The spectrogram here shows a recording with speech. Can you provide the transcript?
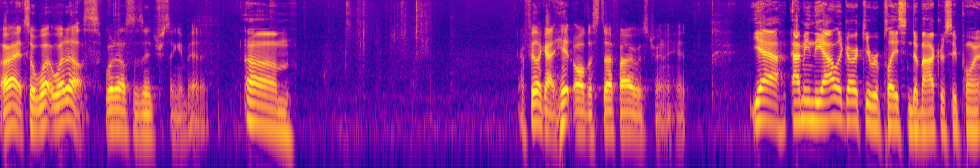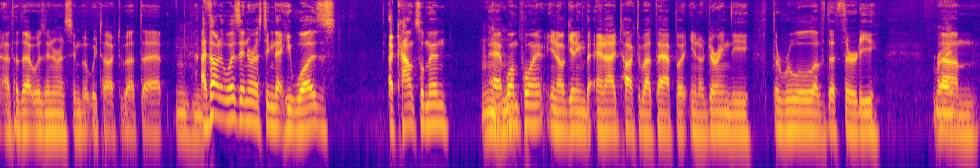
All right. So what what else? What else is interesting about it? Um, I feel like I hit all the stuff I was trying to hit. yeah, I mean the oligarchy replacing democracy point. I thought that was interesting, but we talked about that. I thought it was interesting that he was a councilman at one point. You know, getting and I talked about that, but you know during the the rule of the thirty, Right. um,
